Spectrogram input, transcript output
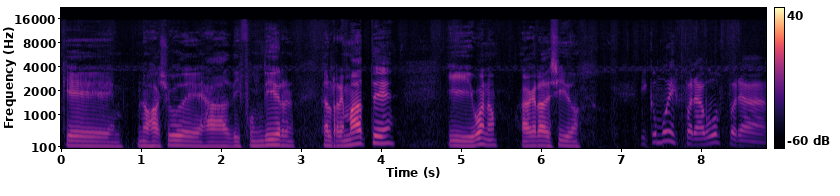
que nos ayude a difundir el remate y bueno, agradecido. ¿Y cómo es para vos, para,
